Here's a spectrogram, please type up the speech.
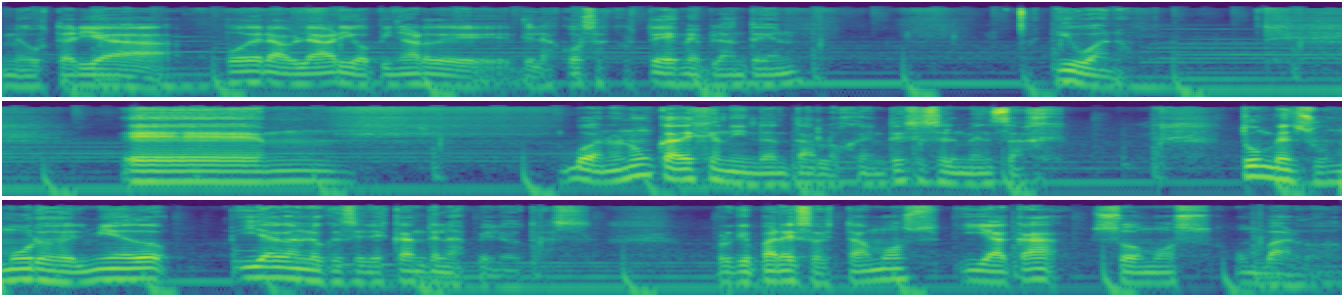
me gustaría poder hablar y opinar de, las cosas que ustedes me planteen. Y bueno, eh, bueno, nunca dejen de intentarlo, gente. Ese es el mensaje. Tumben sus muros del miedo y hagan lo que se les cante en las pelotas. Porque para eso estamos y acá somos un bardo.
